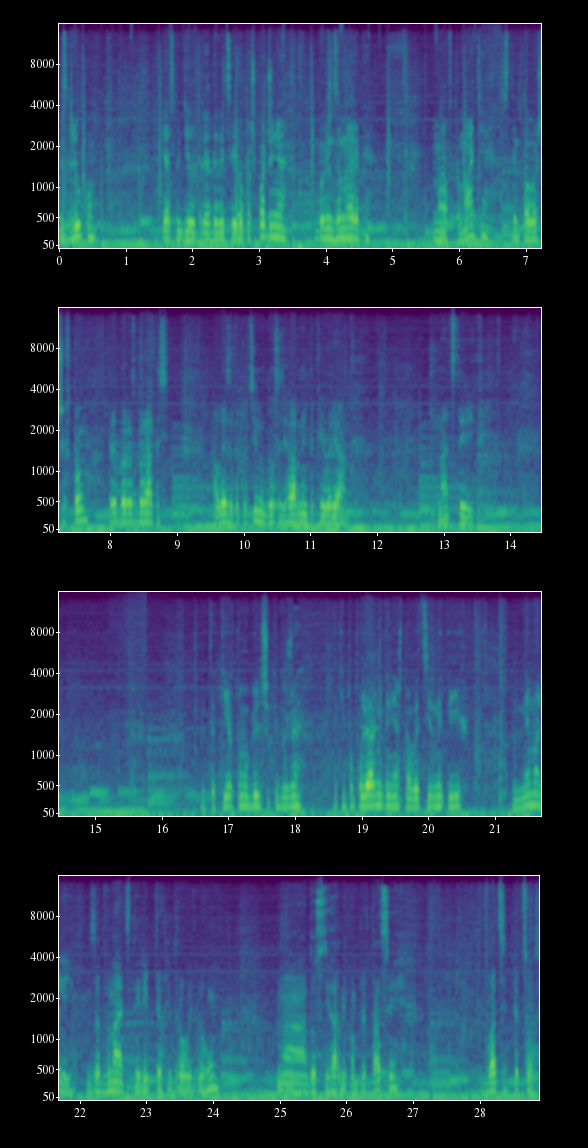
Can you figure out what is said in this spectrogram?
з люком. Ясне діло, треба дивитися його пошкодження, бо він з Америки. На автоматі з тим павершифтом треба розбиратись. Але за таку ціну досить гарний такий варіант. 15 рік. Такі автомобільчики дуже такі популярні, звісно, але цінники їх немалі. За 12 рік 3-літровий двигун на досить гарній комплектації 2500.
